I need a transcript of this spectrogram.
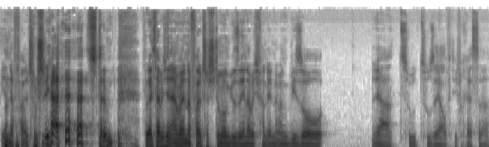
in der falschen Stimmung. Ja, stimmt. Vielleicht habe ich den einfach in der falschen Stimmung gesehen, aber ich fand den irgendwie so, ja, zu, zu sehr auf die Fresse,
